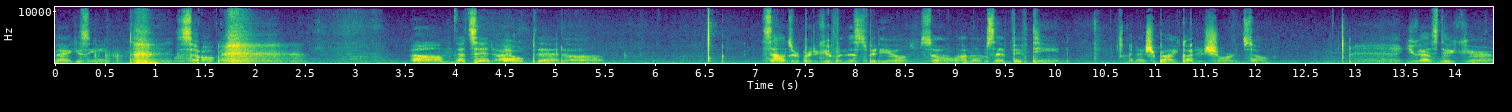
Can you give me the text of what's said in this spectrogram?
magazine. so um, that's it. I hope that uh, sounds are pretty good from this video. So I'm almost at 15, and I should probably cut it short. So you guys take care.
